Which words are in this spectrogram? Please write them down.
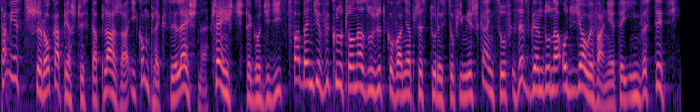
Tam jest szeroka piaszczysta plaża i kompleksy leśne. Część tego dziedzictwa będzie wykluczona z użytkowania przez turystów i mieszkańców ze względu na oddziaływanie tej inwestycji.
